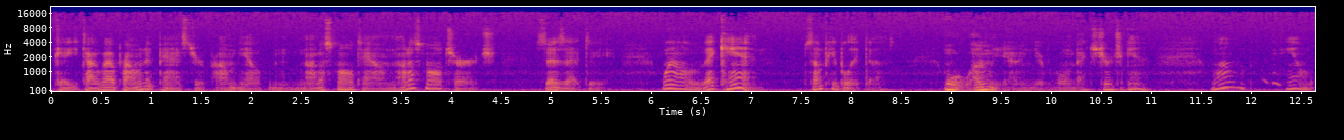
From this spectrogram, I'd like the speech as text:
Okay, you talk about a prominent pastor, problem, you know, not a small town, not a small church, says that to you. Well, that can. Some people it does. Well, I'm never going back to church again. Well, you know,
